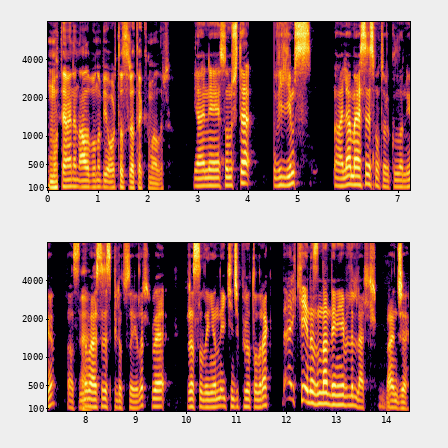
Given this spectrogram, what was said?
Muhtemelen Albon'u bir orta sıra takımı alır. Yani sonuçta Williams hala Mercedes motoru kullanıyor. Aslında Evet. Mercedes pilotu sayılır ve Russell'ın yanına ikinci pilot olarak belki en azından deneyebilirler bence.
